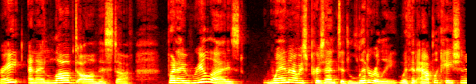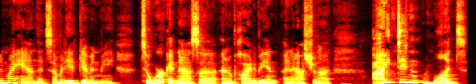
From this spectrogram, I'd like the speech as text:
right? And I loved all of this stuff. But I realized when I was presented literally with an application in my hand that somebody had given me to work at NASA and apply to be an, an astronaut, I didn't want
